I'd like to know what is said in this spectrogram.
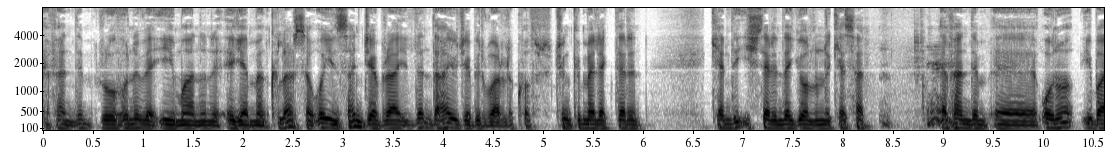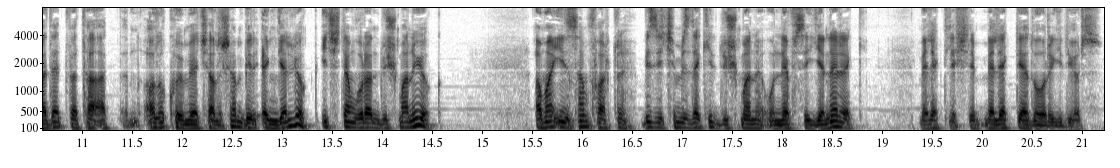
efendim ruhunu ve imanını egemen kılarsa o insan Cebrail'den daha yüce bir varlık olur. Çünkü meleklerin kendi işlerinde yolunu kesen, efendim e, onu ibadet ve taattan alıkoymaya çalışan bir engel yok. İçten vuran düşmanı yok. Ama insan farklı. Biz içimizdeki düşmanı, o nefsi yenerek melekleşi, melekliğe doğru gidiyoruz.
